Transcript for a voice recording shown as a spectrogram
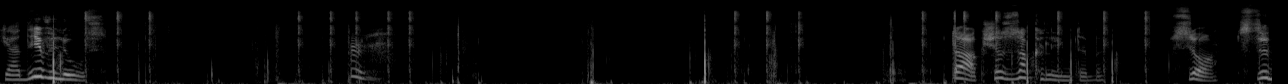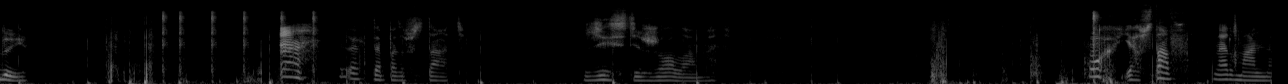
Я дивлюсь. Так, сейчас закрим тебе. Все, сиди. Як тепер встати? Здесь тяжела в мене. Я встав нормально.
